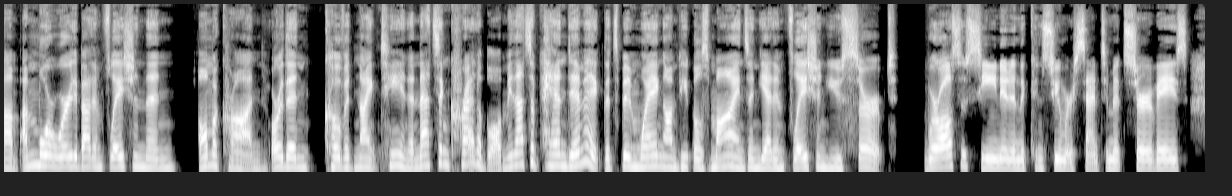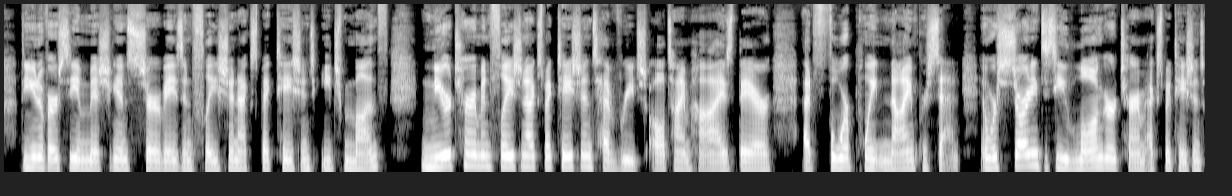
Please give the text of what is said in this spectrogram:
um, I'm more worried about inflation than Omicron or than COVID 19. And that's incredible. I mean, that's a pandemic that's been weighing on people's minds, and yet inflation usurped. We're also seeing it in the consumer sentiment surveys. The University of Michigan surveys inflation expectations each month. Near term inflation expectations have reached all time highs. They're at 4.9%. And we're starting to see longer term expectations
